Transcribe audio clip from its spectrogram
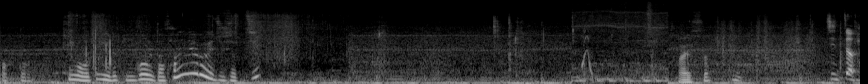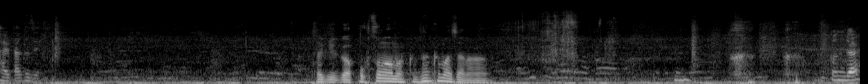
먹도록. 이거 어떻게 이렇게 이걸 다 3유로 해주셨지? 맛있어? 진짜 달다, 그지? 자기가 복숭아만큼 상큼하잖아. 근데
